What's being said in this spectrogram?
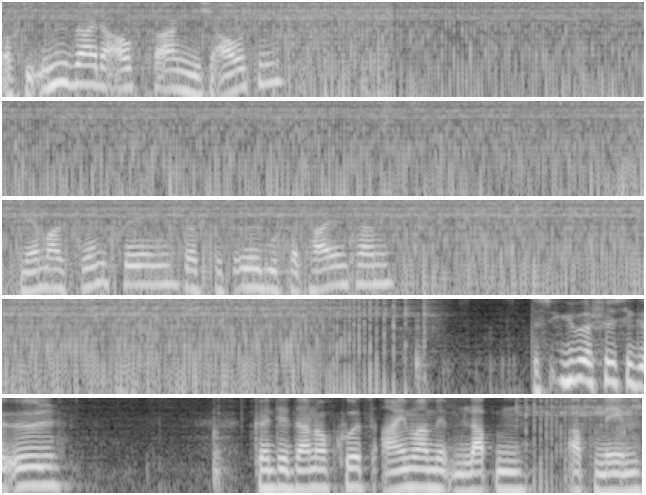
auf die Innenseite auftragen, nicht außen. Mehrmals rumdrehen, dass das Öl gut verteilen kann. Das überschüssige Öl könnt ihr dann noch kurz einmal mit dem Lappen abnehmen,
